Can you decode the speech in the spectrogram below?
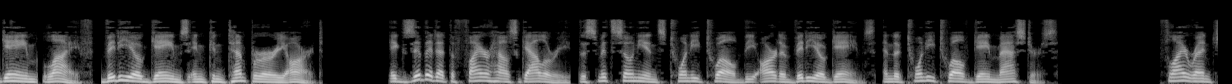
Game Life, Video Games in Contemporary Art Exhibit at the Firehouse Gallery, the Smithsonian's 2012 The Art of Video Games, and the 2012 Game Masters. Fly Wrench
